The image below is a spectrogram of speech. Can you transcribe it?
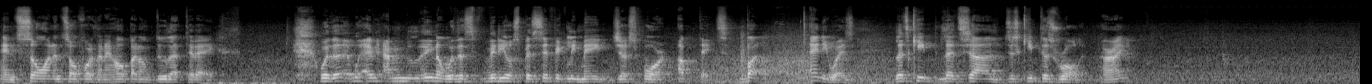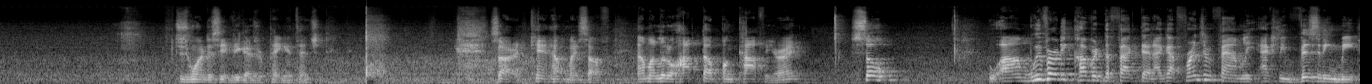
and so on and so forth. And I hope I don't do that today. With a, I'm you know with this video specifically made just for updates. But anyways, let's keep let's uh, just keep this rolling. All right. Just wanted to see if you guys are paying attention. Sorry, can't help myself. I'm a little hopped up on coffee, right? So, um, we've already covered the fact that I got friends and family actually visiting me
